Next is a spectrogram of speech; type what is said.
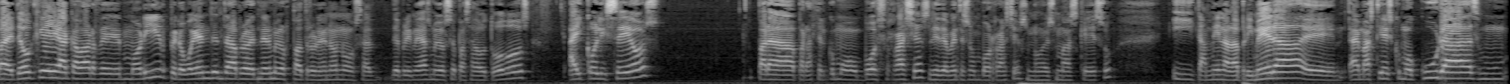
vale, tengo que acabar de morir, pero voy a intentar aprenderme los patrones. No, no, o sea, de primeras me los he pasado todos. Hay coliseos para, para hacer como boss rushes, literalmente son boss rushes, no es más que eso y también a la primera. Eh, además tienes como curas mm,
